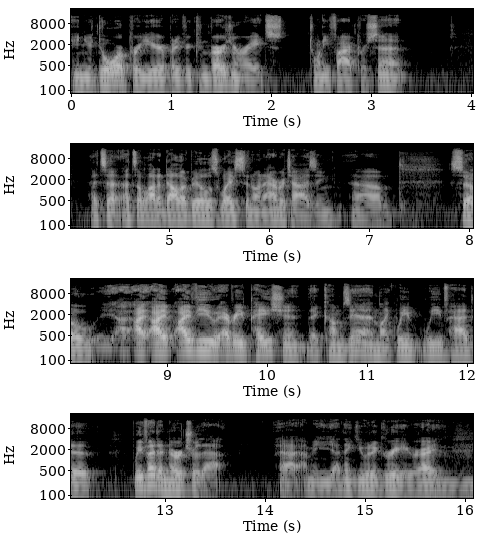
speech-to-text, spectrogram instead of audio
in your door per year, but if your conversion rate's twenty five percent, that's a that's a lot of dollar bills wasted on advertising. Um, so I, I, I view every patient that comes in like we we've had to we've had to nurture that. Uh, I mean, I think you would agree, right? Mm-hmm.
